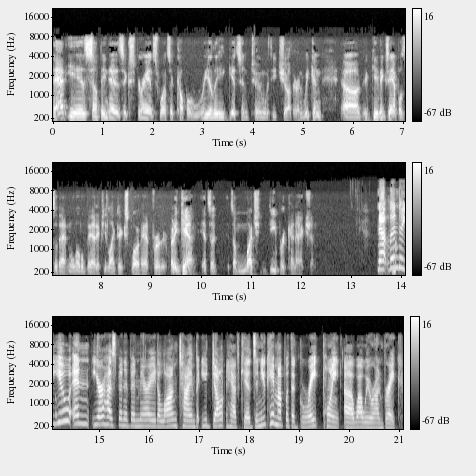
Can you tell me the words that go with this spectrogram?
that is something that is experienced once a couple really gets in tune with each other. And we can uh, give examples of that in a little bit if you'd like to explore that further. But again, it's a it's a much deeper connection. Now, Linda, you and your husband have been married a long time, but you don't have kids, and you came up with a great point uh, while we were on break.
